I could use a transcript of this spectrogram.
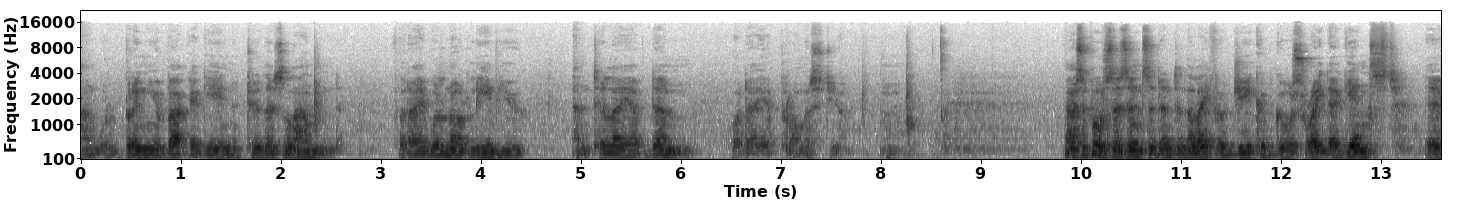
and will bring you back again to this land, for I will not leave you until I have done what I have promised you. Now, I suppose this incident in the life of Jacob goes right against uh,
